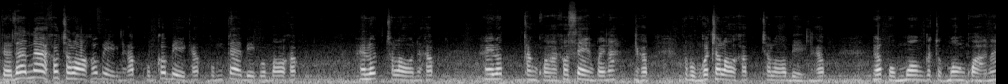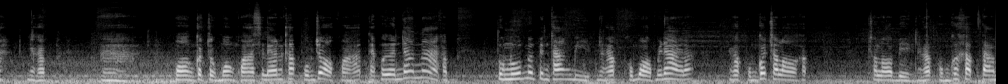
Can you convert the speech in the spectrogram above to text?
แต่ด้านหน้าเขาชะลอเขาเบรกนะครับ ผมก็เบรกครับ ผมแตะเบรกเบาๆครับ ให้รถชะลอนะครับ ให้รถทางขวาเขาแซงไปนะนะครับแล้วผมก็ชะลอครับชะลอเบรกนะครับ แล้วผมมองกระจกมองขวานะนะครับอ่ามองกระจกมองขวาเสร็จแล้วนะครับ ผมจะออกขวาแต่เพลินด้านหน้าครับ ตรงนู้นมันเป็นทางบีบนะครับ ผมออกไม่ได้แล้วนะครับ ผมก็ชะลอครับชะลอเบรกนะครับ ผมก็ขับตาม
